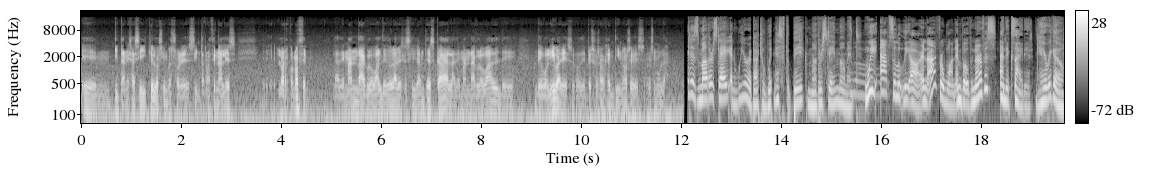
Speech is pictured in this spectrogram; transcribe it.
eh, y tan es así que los inversores internacionales eh, lo reconocen. La demanda global de dólares es gigantesca, la demanda global de, bolívares o de pesos argentinos es nula. It is Mother's Day, and we are about to witness the big Mother's Day moment. We absolutely are, and I, for one, am both nervous and excited. Here we go.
